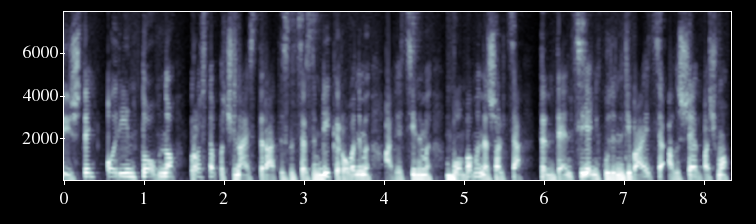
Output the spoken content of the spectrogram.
тиждень орієнтовно просто починає стирати з лиця землі керованими авіаційними бомбами. На жаль, ця тенденція нікуди не дівається, а лише як бачимо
